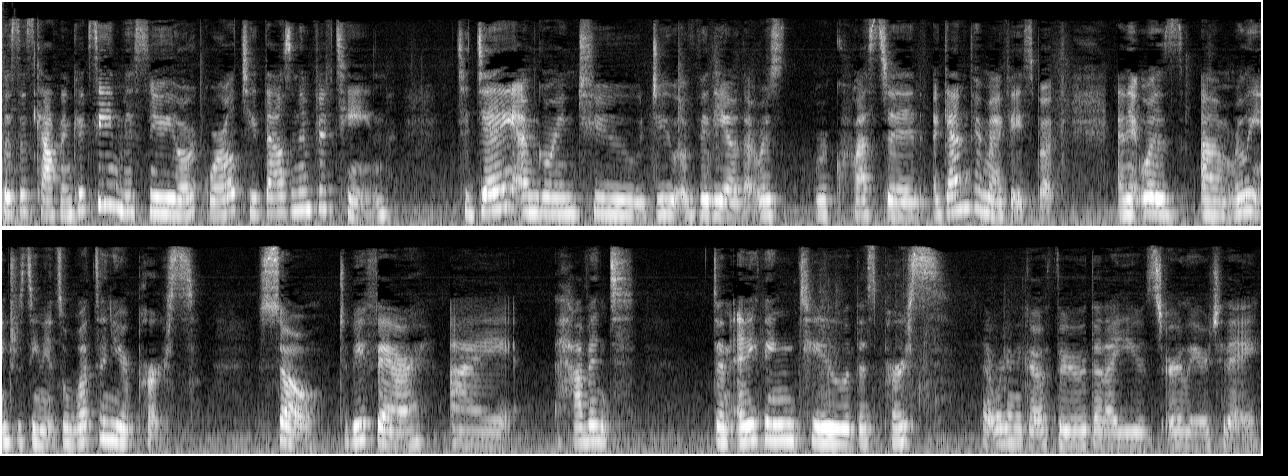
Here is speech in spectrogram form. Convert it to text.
this is Katherine Cooksey, Miss New York World 2015. Today I'm going to do a video that was requested again through my Facebook and it was um, really interesting. It's what's in your purse. So, to be fair, I haven't done anything to this purse that we're going to go through that I used earlier today.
